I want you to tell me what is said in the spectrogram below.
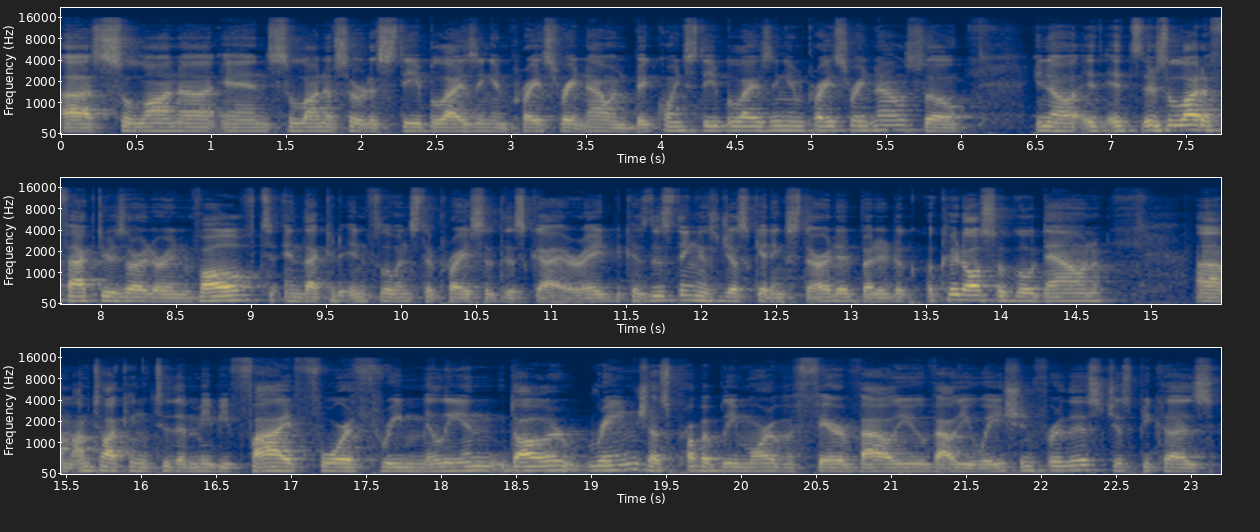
uh, Solana and Solana sort of stabilizing in price right now and Bitcoin stabilizing in price right now. So you know, it, it's there's a lot of factors that are involved and that could influence the price of this guy, right? Because this thing is just getting started, but it, it could also go down. Um, I'm talking to the maybe five, four, three million dollar range. That's probably more of a fair value valuation for this, just because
